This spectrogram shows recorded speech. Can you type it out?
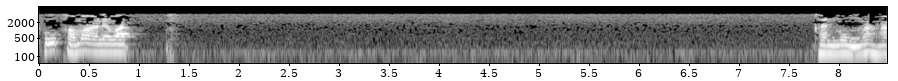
ผู้เข้ามาในวัด ขันมุ่งมหา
